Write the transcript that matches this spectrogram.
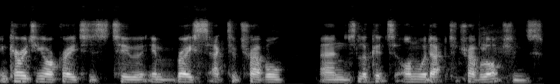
encouraging our operators to embrace active travel and look at onward active travel options.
